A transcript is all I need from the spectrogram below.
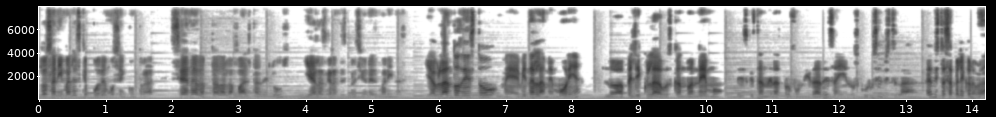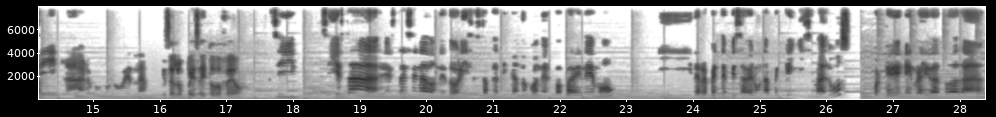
Los animales que podemos encontrar se han adaptado a la falta de luz y a las grandes presiones marinas. Y hablando de esto, me viene a la memoria la película Buscando a Nemo. Ves que están en las profundidades, ahí en los oscuro. ¿Sí ¿Has visto, la... ¿Has visto esa película, verdad? Sí, claro, cómo no verla. Que sale un pez ahí todo feo. Sí, sí, esta, esta escena donde Doris está platicando con el papá de Nemo y de repente empieza a ver una pequeñísima luz, porque en realidad toda, la,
